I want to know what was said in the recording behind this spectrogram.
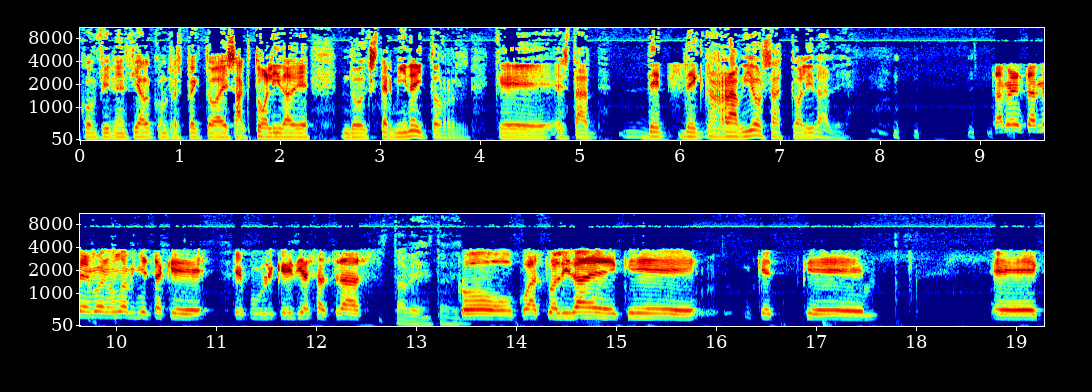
Confidencial con respecto a esa actualidade do Exterminator que está de, de rabiosa actualidade. Tamén, tamén, bueno, unha viñeta que que publiquei días atrás está ben, está ben. Co, coa actualidade que que que eh,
